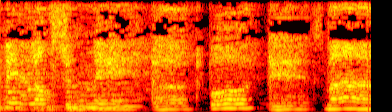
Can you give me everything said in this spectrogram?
belongs to me. The boy is mine.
